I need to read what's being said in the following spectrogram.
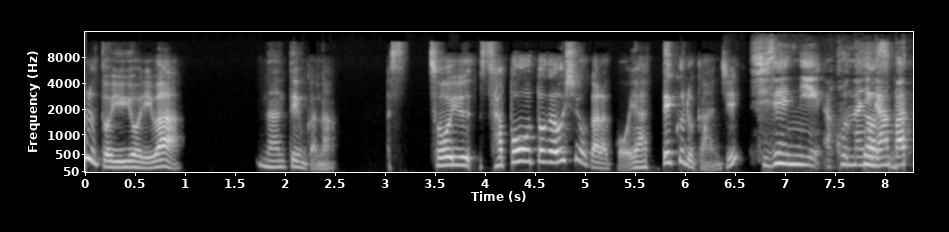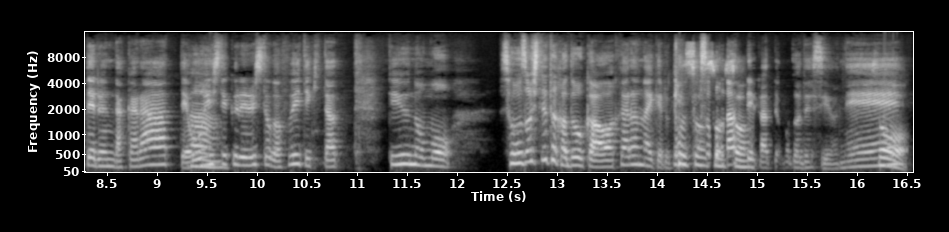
えるというよりは、なんていうんかな。そういうサポートが後ろからこうやってくる感じ？自然に、あこんなに頑張ってるんだからってそうそう応援してくれる人が増えてきたっていうのも、想像してたかどうかはわからないけど、結構そうそうそうそうそうなってたってことですよね。そ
